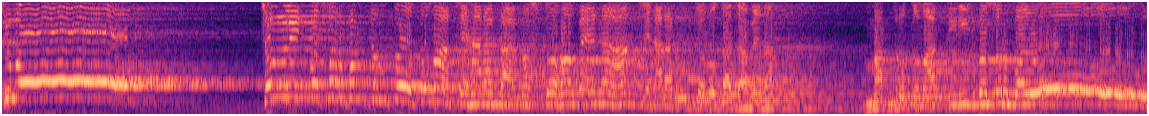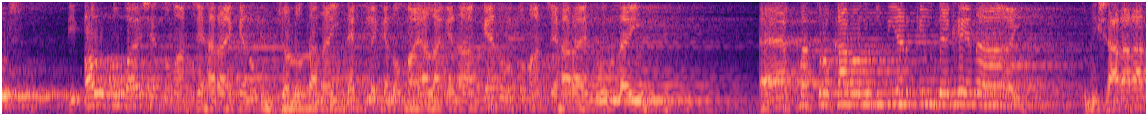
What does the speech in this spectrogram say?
যুব চল্লিশ বছর পর্যন্ত তোমার চেহারাটা নষ্ট হবে না, চেহারার উজ্জ্বলতা যাবে না। মাত্র তোমার তিরিশ বছর বয়স। এই অল্প বয়সে তোমার চেহারায় কেন উজ্জ্বলতা নাই? দেখলে কেন মায়া লাগে না? কেন তোমার চেহারায় নূর নাই? একমাত্র কারণ দুনিয়ার কেউ দেখে নাই। তুমি সারা রাত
